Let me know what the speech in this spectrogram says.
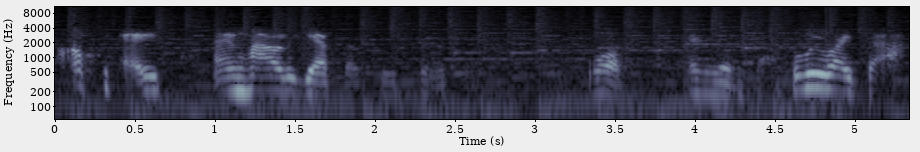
okay, and how to get them. Well, any other time. We'll be right back.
